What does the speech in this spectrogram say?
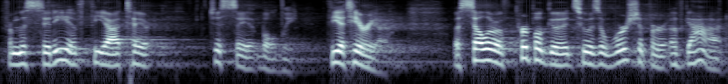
from the city of Thyatira. Just say it boldly Thyatira, a seller of purple goods who was a worshiper of God.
